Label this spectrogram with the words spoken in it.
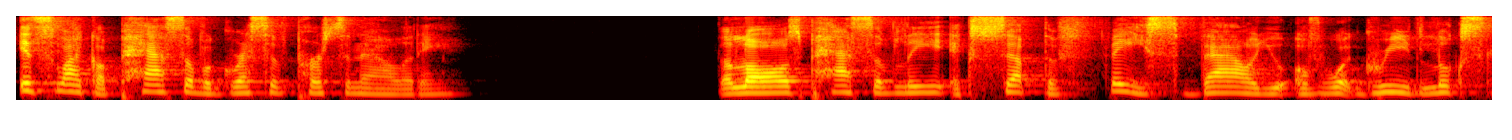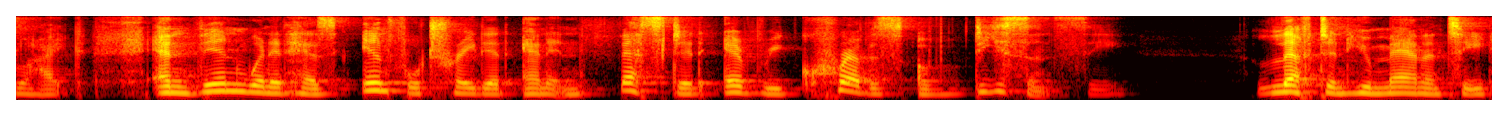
It's like a passive aggressive personality. The laws passively accept the face value of what greed looks like, and then when it has infiltrated and infested every crevice of decency, Left in humanity,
